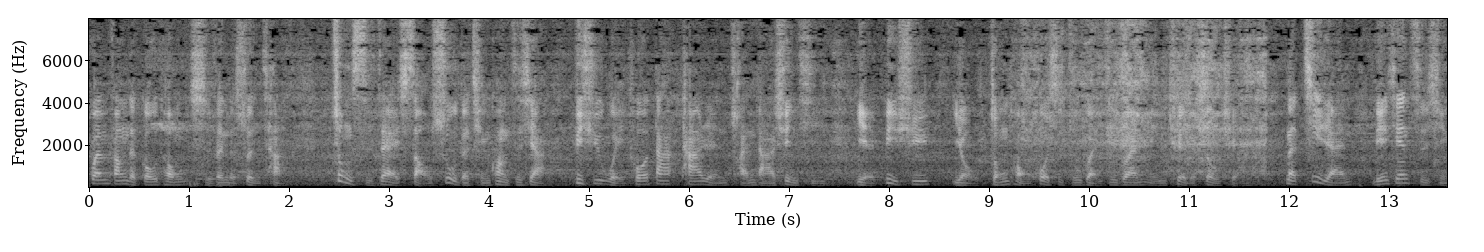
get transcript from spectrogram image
官方的沟通十分的顺畅，纵使在少数的情况之下，必须委托他他人传达讯息，也必须有总统或是主管机关明确的授权。那既然连先此行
